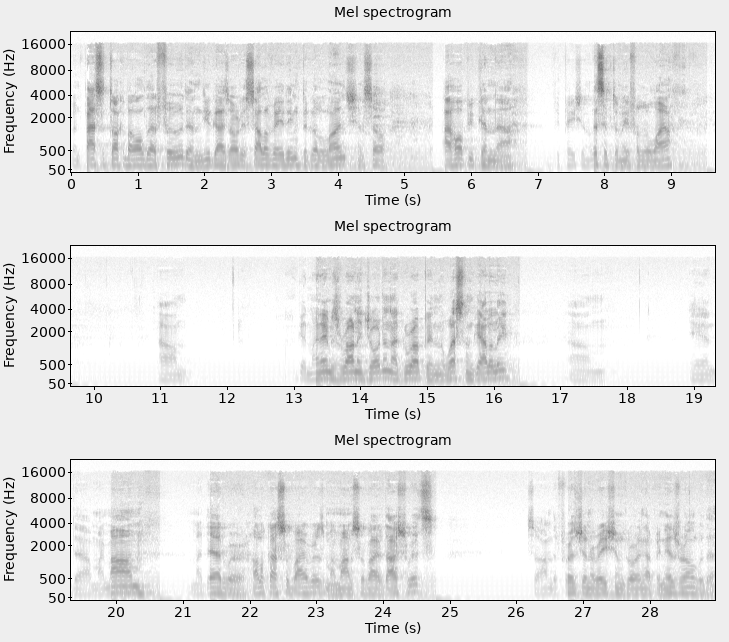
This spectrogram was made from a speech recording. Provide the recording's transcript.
when Pastor talked about all that food, and you guys are already salivating to go to lunch, and so I hope you can uh, be patient and listen to me for a little while. Um, again, my name is Ronnie Jordan. I grew up in Western Galilee. Um, and uh, my mom, my dad were Holocaust survivors. My mom survived Auschwitz. So I'm the first generation growing up in Israel with a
